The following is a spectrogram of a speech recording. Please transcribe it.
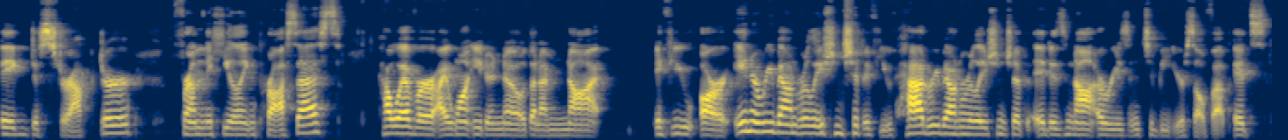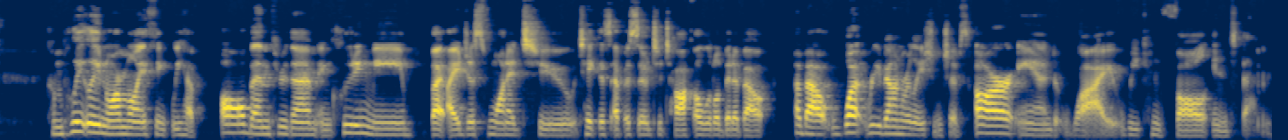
big distractor from the healing process. However, I want you to know that I'm not if you are in a rebound relationship, if you've had rebound relationship, it is not a reason to beat yourself up. It's completely normal. I think we have all been through them, including me, but I just wanted to take this episode to talk a little bit about about what rebound relationships are and why we can fall into them.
